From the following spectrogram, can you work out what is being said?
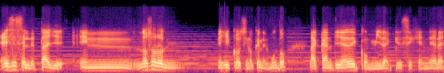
Ese es el detalle. En, no solo México, sino que en el mundo, la cantidad de comida que se genera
